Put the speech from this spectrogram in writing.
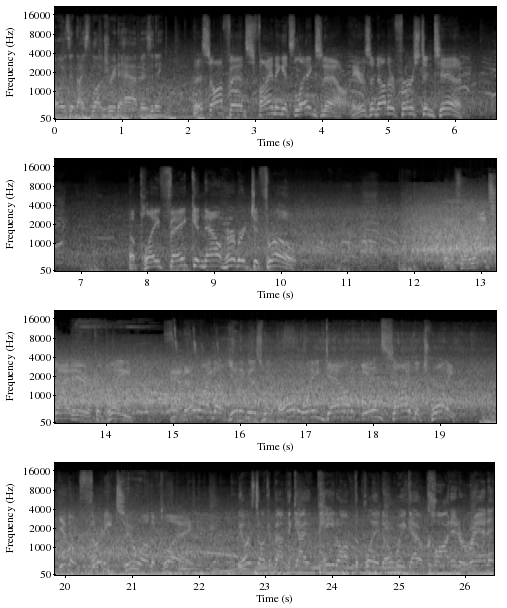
oh, always a nice luxury to have, isn't he? This offense finding its legs now. Here's another first and 10. A play fake, and now Herbert to throw. Going throw right side here, complete. And they'll wind up getting this one all the way down inside the 20. Give them 32 on the play. We always talk about the guy who paid off the play, don't we? The guy who caught it or ran it.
